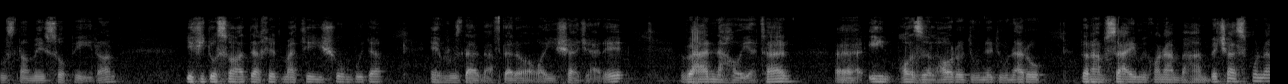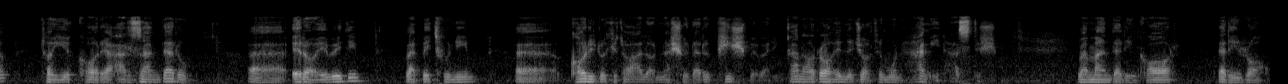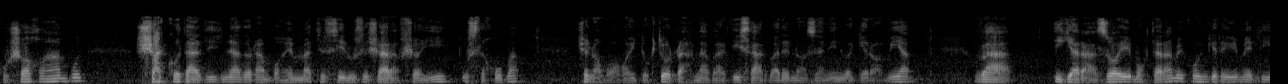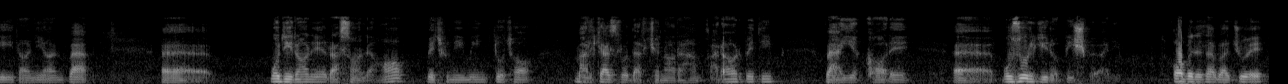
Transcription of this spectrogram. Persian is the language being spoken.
روزنامه صبح ایران. یکی دو ساعت در خدمت ایشون بودم. امروز در دفتر آقای شجره و نهایتا این پازل ها رو دونه دونه رو دارم سعی می‌کنم به هم بچسبونم تا یک کار ارزنده رو ارائه بدیم و بتونیم کاری رو که تا الان نشده رو پیش ببریم. تنها راه نجاتمون همین هستش. و من در این کار در این راه کوشا خواهم بود. شک و تردیدی ندارم با همت سیروس شرفشاهی دوست خوبم. جناب آقای دکتر رهنوردی سرور نازنین و گرامیم و دیگر اعضای محترم کنگره ملی ایرانیان و مدیران رسانه ها بتونیم این دوتا مرکز رو در کنار هم قرار بدیم و یک کار بزرگی رو پیش ببریم. قابل توجه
